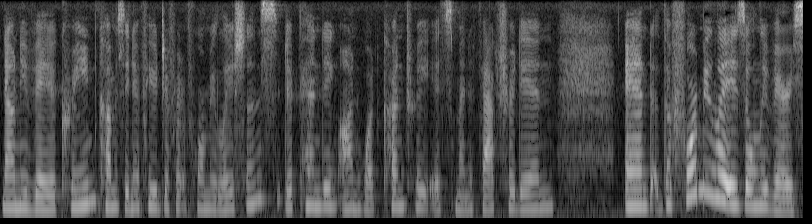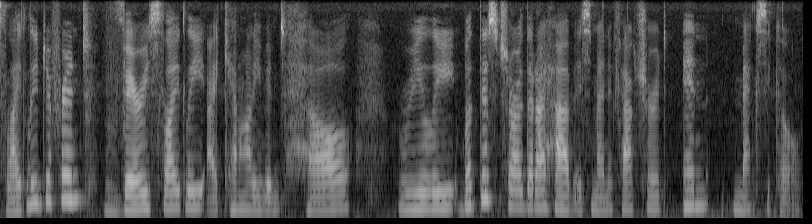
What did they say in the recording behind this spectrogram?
Now Nivea cream comes in a few different formulations depending on what country it's manufactured in. And the formula is only very slightly different, very slightly. I cannot even tell really, but this jar that I have is manufactured in Mexico.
